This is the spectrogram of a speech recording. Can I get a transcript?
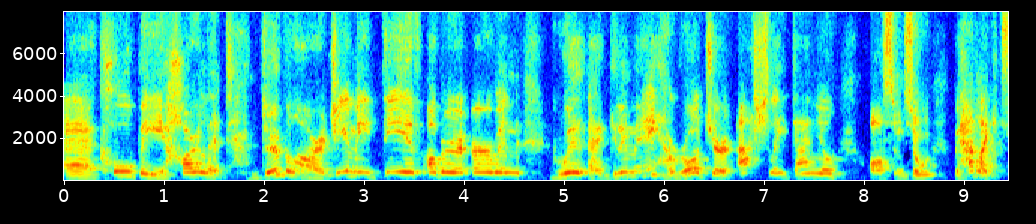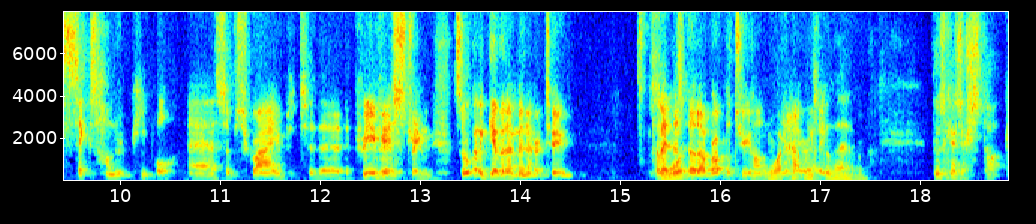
uh, Colby, Harlot, Dublar, Jamie, Dave, Uber, uh, Guillemet, Roger, Ashley, Daniel. Awesome. So we had like 600 people uh, subscribed to the, the previous stream. So we're going to give it a minute or two to So let this build up. We're up to 200. What happens already to them? those guys are stuck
